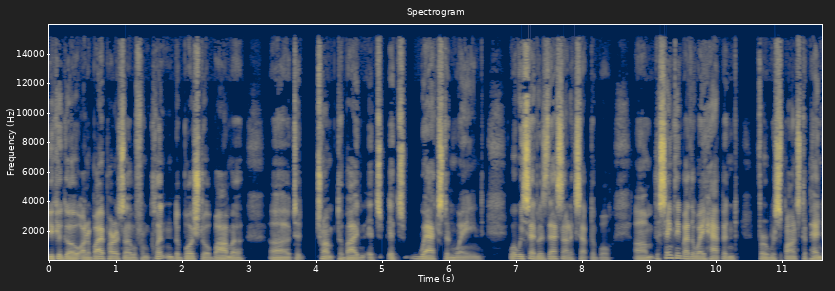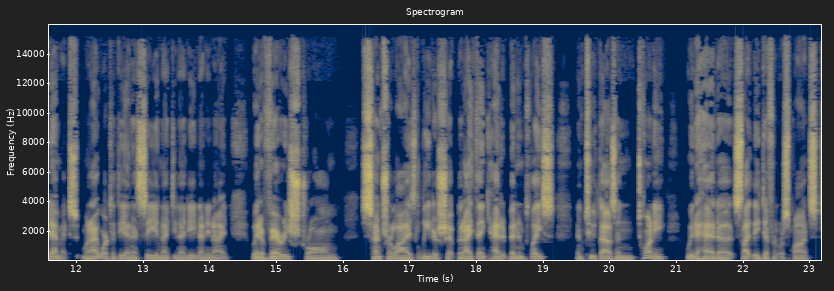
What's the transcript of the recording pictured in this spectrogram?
You could go on a bipartisan level from Clinton to Bush to Obama uh, to Trump to Biden. It's it's waxed and waned. What we said was that's not acceptable. Um, the same thing, by the way, happened for response to pandemics. When I worked at the NSC in 1998, 99, we had a very strong centralized leadership that I think had it been in place in 2020, we'd have had a slightly different response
